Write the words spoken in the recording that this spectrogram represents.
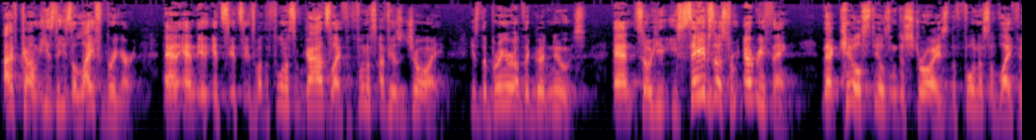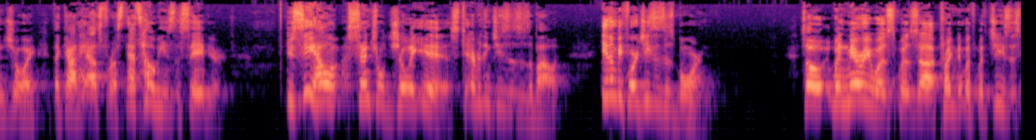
I've come. He's the, he's the life bringer. And, and it's, it's, it's about the fullness of God's life, the fullness of His joy. He's the bringer of the good news. And so he, he saves us from everything that kills, steals, and destroys the fullness of life and joy that God has for us. That's how He's the Savior. You see how central joy is to everything Jesus is about, even before Jesus is born. So when Mary was, was uh, pregnant with, with Jesus,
